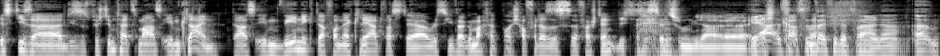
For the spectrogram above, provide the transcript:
ist dieser, dieses Bestimmtheitsmaß eben klein. Da ist eben wenig davon erklärt, was der Receiver gemacht hat. Boah, ich hoffe, das ist äh, verständlich. Das ist jetzt schon wieder äh, ja, echt es, krass, es sind ne? halt viele Zahlen, ja. Ähm,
